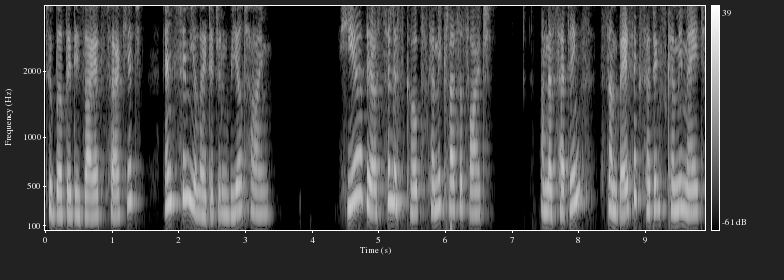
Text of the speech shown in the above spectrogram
to build the desired circuit and simulate it in real time. Here the oscilloscopes can be classified. Under Settings, some basic settings can be made.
